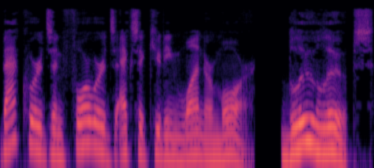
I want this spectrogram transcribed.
backwards and forwards executing one or more blue loops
